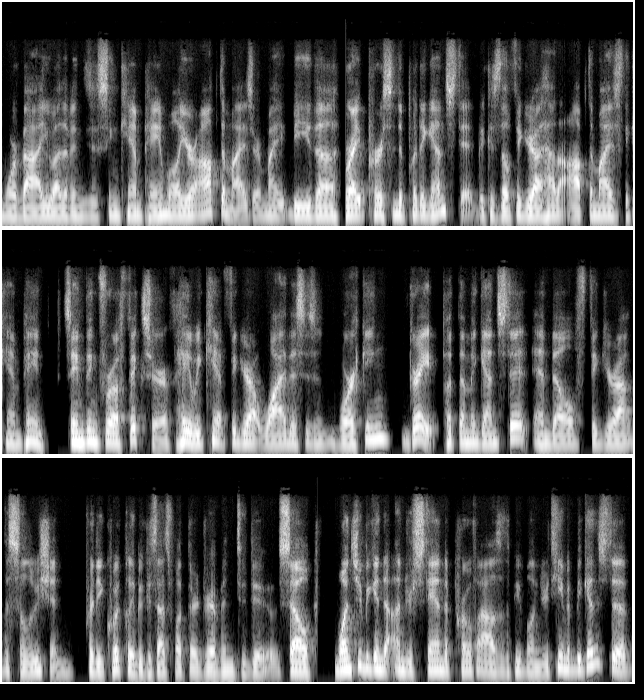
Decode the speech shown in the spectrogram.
more value out of an existing campaign, well, your optimizer might be the right person to put against it because they'll figure out how to optimize the campaign. Same thing for a fixer. If, hey, we can't figure out why this isn't working, great, put them against it and they'll figure out the solution pretty quickly because that's what they're driven to do. So once you begin to understand the profiles of the people on your team, it begins to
